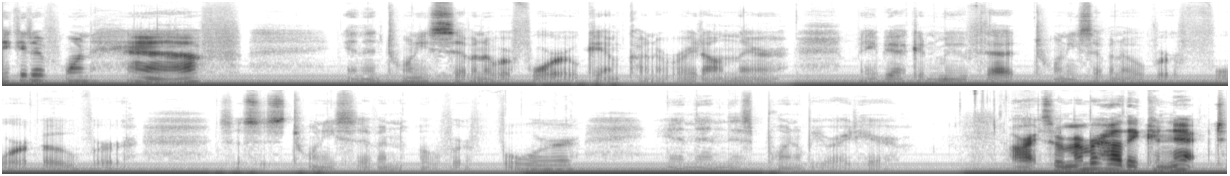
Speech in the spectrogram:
negative 1 half, and then 27 over 4. Okay, I'm kind of right on there. Maybe I can move that 27 over 4 over. So this is 27 over 4, and then this point will be right here. All right, so remember how they connect.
